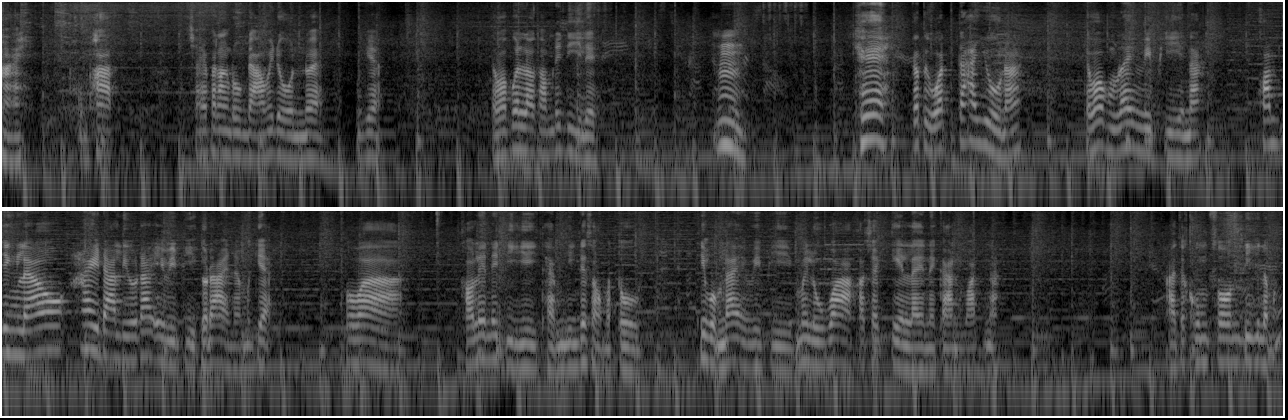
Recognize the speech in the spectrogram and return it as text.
หาย ผมพลาด ใช้พลังดวงดาวไม่โดนด้วยเมื่อกี้แต่ว่าเพื่อนเราทำได้ดีเลย อืมโอเค ก็ถือว่าได้อยู่นะ แต่ว่าผมได้ MVP นะ ความจริงแล้วให้ดาริวได้ MVP ก็ได้นะเมื่อกี้ เพราะว่าเขาเล่นได้ดี แถมยิงได้ 2 ประตู ที่ผมได้ MVP ไม่รู้ว่าเขาใช้เกณฑ์อะไรในการวัดนะ อาจจะคุมโซนดีแล้วมั้ง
